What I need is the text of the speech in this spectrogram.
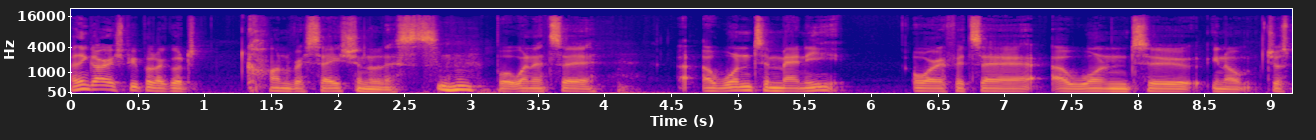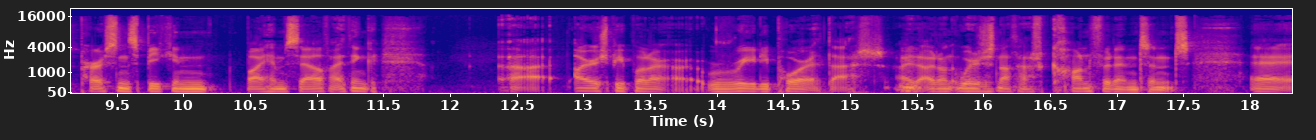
I think Irish people are good conversationalists. Mm-hmm. But when it's a a one to many, or if it's a a one to you know just person speaking by himself, I think uh, Irish people are, really poor at that. I, I don't. We're just not that confident and uh,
